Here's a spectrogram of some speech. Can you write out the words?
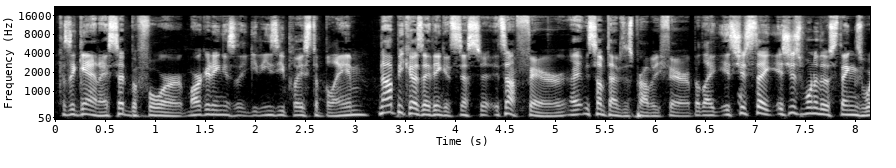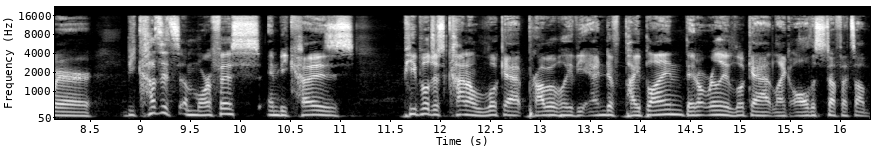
Because again, I said before, marketing is like an easy place to blame. Not because I think it's necessarily, it's not fair. I sometimes it's probably fair, but like it's just like it's just one of those things where because it's amorphous and because people just kind of look at probably the end of pipeline, they don't really look at like all the stuff that's up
